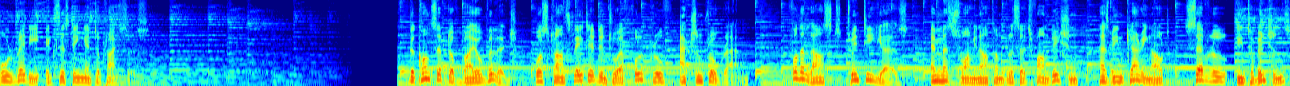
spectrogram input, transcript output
already existing enterprises. The concept of Bio Village was translated into a foolproof action program. For the last 20 years, MS Swaminathan Research Foundation has been carrying out several interventions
